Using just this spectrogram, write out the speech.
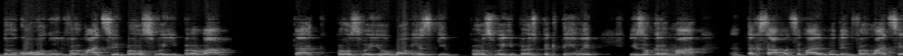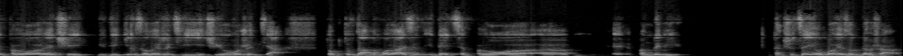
друковану інформацію про свої права, так, про свої обов'язки, про свої перспективи, і, зокрема, так само це має бути інформація про речі, від яких залежить її чи його життя. Тобто, в даному разі йдеться про е, пандемію. Так що це є обов'язок держави.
